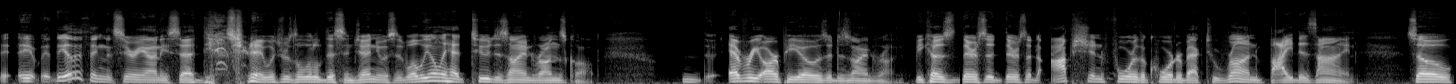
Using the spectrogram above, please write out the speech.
it, it- the other thing that Sirianni said yesterday, which was a little disingenuous, is well, we only had two designed runs called. Every RPO is a designed run because there's a there's an option for the quarterback to run by design. So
